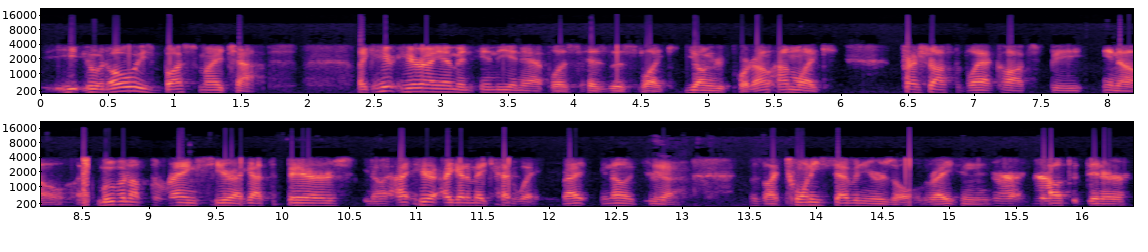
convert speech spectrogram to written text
he would always bust my chops. Like here here I am in Indianapolis as this like young reporter. I'm, I'm like fresh off the Blackhawks beat, you know, like moving up the ranks here. I got the Bears, you know, I, here I got to make headway, right? You know, you're, Yeah. I was like 27 years old, right? And you're, you're out to dinner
